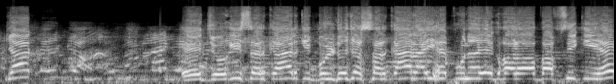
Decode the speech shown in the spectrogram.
क्या? कहेंगे जोगी सरकार की बुलडोजर सरकार आई है, पुनः एक बार वापसी की है।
